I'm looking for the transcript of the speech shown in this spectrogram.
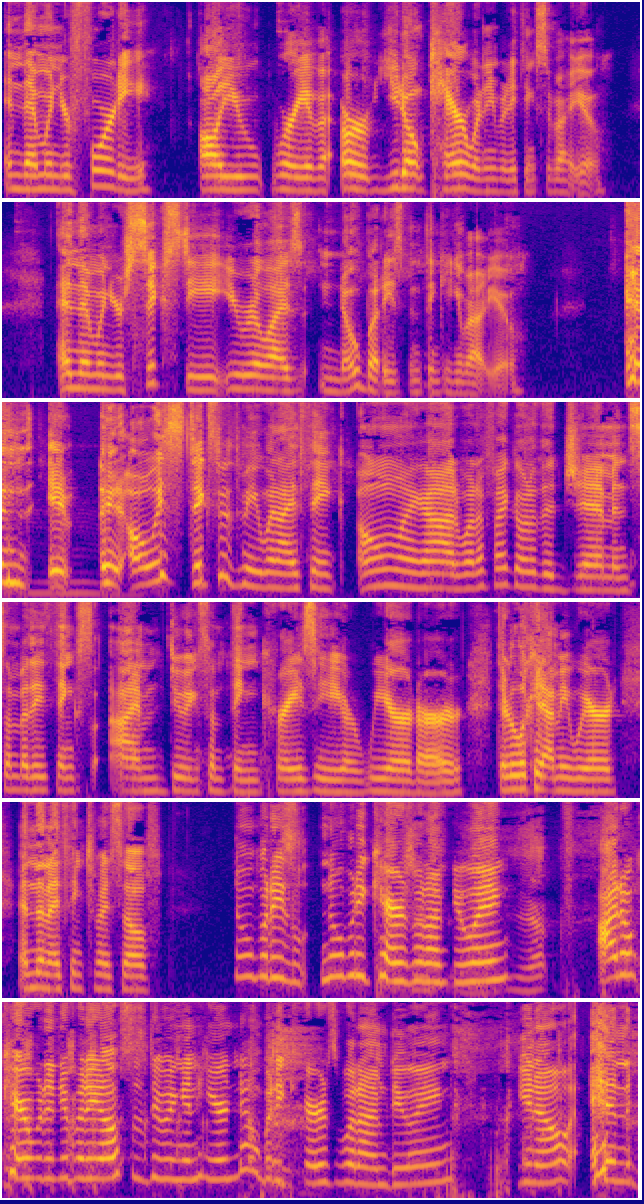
And then when you're 40, all you worry about, or you don't care what anybody thinks about you. And then when you're 60, you realize nobody's been thinking about you and it it always sticks with me when I think, "Oh my god, what if I go to the gym and somebody thinks I'm doing something crazy or weird or they're looking at me weird?" And then I think to myself, "Nobody's nobody cares what I'm doing. Yep. I don't care what anybody else is doing in here. Nobody cares what I'm doing." you know and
